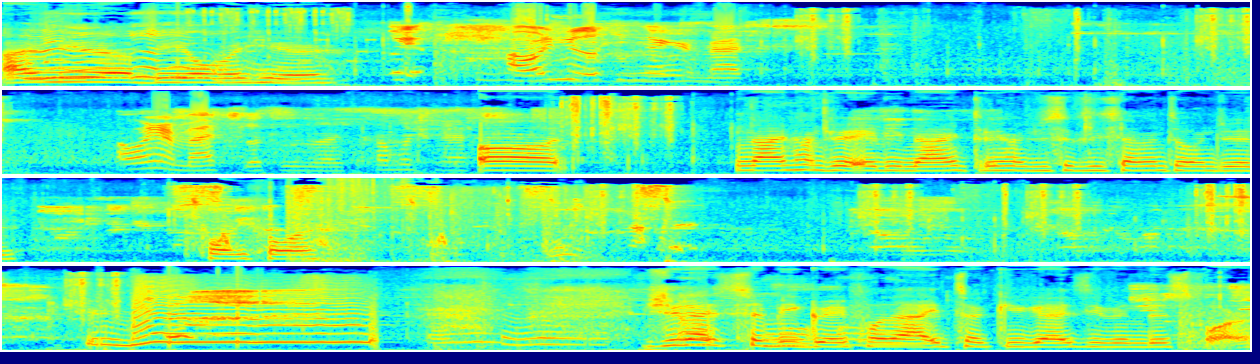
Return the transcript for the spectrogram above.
I need to be over here. Wait, how are you looking at your match? How are your match looking like? How much match? Uh, 989, 367, 244. You guys should be grateful that I took you guys even this far.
